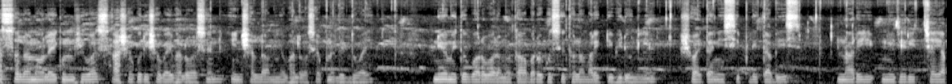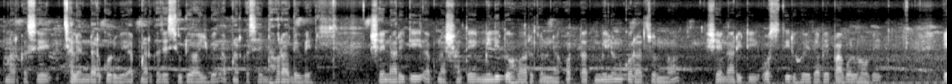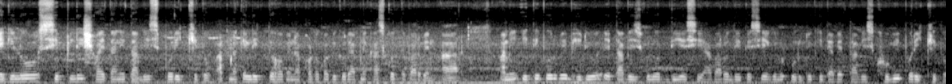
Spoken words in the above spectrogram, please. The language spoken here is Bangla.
আসসালামু আলাইকুম ভিউয়ার্স, আশা করি সবাই ভালো আছেন। ইনশাল্লাহ আমিও ভালো আছি আপনাদের দোয়ায়। নিয়মিত বরাবরের মতো আবার উপস্থিত হলাম আমার একটি ভিডিও নিয়ে। শয়তানি, সিপলি, তাবিজ। নারী নিজের ইচ্ছায় আপনার কাছে স্যালেন্ডার করবে, আপনার কাছে ছুটে আসবে, আপনার কাছে ধরা দেবে। সেই নারীটি আপনার সাথে মিলিত হওয়ার জন্য, অর্থাৎ মিলন করার জন্য সেই নারীটি অস্থির হয়ে যাবে, পাগল হবে। এগুলো সিপলি শয়তানি তাবিজ পরীক্ষিত। আপনাকে লিখতে হবে না, ফটোকপি করে আপনি কাজ করতে পারবেন। আর আমি ইতিপূর্বে ভিডিও এই তাবিজগুলো দিয়েছি, আবারও দিতেছি। এগুলো উর্দু কিতাবের তাবিজ, খুবই পরীক্ষিত।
